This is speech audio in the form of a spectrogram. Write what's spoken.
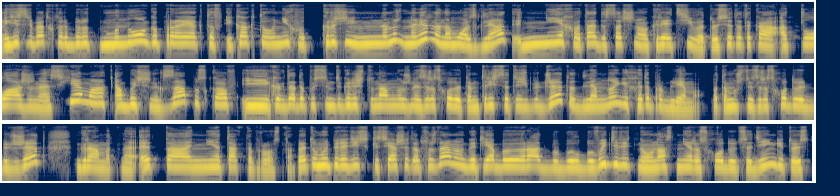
есть ребята, которые берут много проектов, и как-то у них вот, короче, наверное, на мой взгляд, не хватает достаточного креатива. То есть это такая отлаженная схема обычных запусков, и когда, допустим, ты говоришь, что нам нужно израсходовать там 300 тысяч бюджета, для многих это проблема, потому что израсходовать бюджет грамотно, это не так-то просто. Поэтому мы периодически с Яшей это обсуждаем, он говорит, я бы рад бы был бы выделить, но у нас не расходуются деньги, то есть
